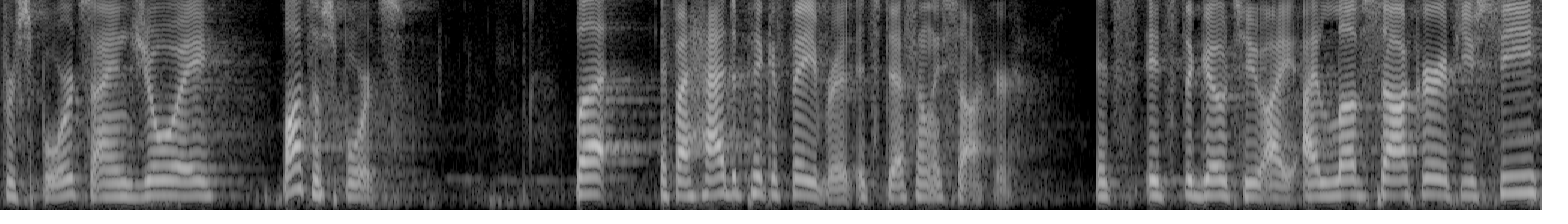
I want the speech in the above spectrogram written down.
for sports. I enjoy lots of sports. But if I had to pick a favorite, it's definitely soccer. It's, it's the go to. I, I love soccer. If you see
